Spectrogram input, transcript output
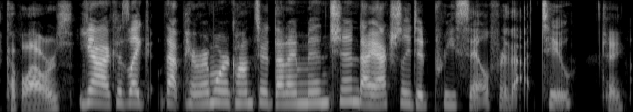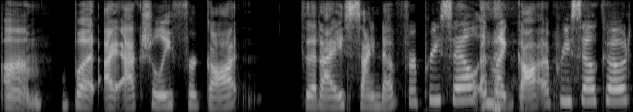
a couple hours? yeah because like that paramore concert that i mentioned i actually did pre-sale for that too Okay. Um, but I actually forgot that I signed up for pre-sale and like got a pre-sale code,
